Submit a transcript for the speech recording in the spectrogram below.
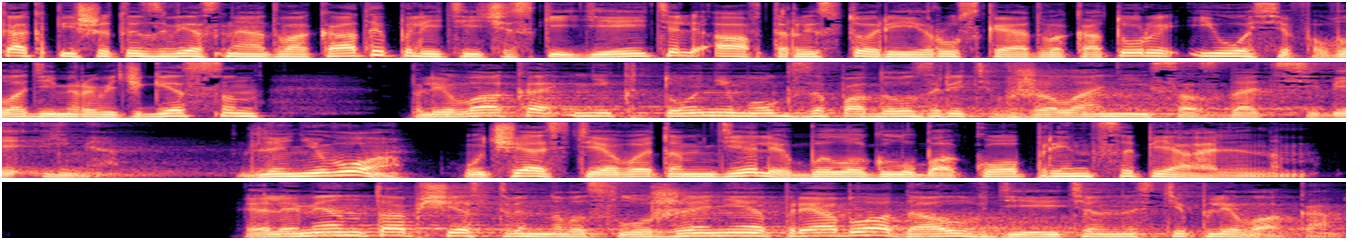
как пишет известный адвокат и политический деятель, автор истории русской адвокатуры Иосиф Владимирович Гессен, Плевака никто не мог заподозрить в желании создать себе имя. Для него участие в этом деле было глубоко принципиальным. Элемент общественного служения преобладал в деятельности Плевака.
